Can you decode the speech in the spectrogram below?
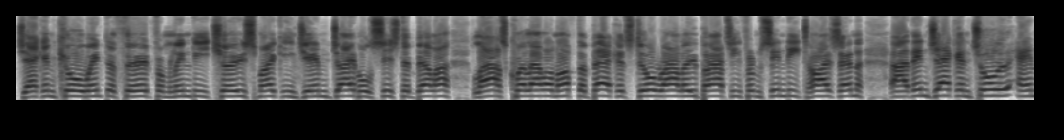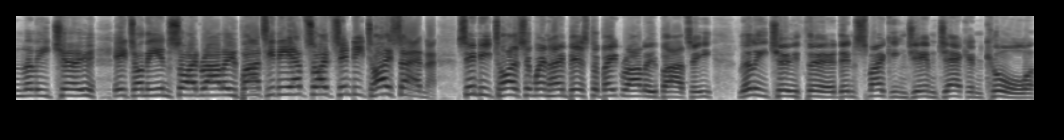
Jack and Cool went to third from Lindy Chu, Smoking Gem, Jable's sister Bella. Last Quillallen off the back. It's still Ralu Bartzi from Cindy Tyson. Uh, then Jack and Chew and Lily Chu. It's on the inside, Ralu Bartzi. The outside, Cindy Tyson. Cindy Tyson went home best to beat Ralu Bartzi. Lily Chu third, then Smoking Gem, Jack and Cool.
